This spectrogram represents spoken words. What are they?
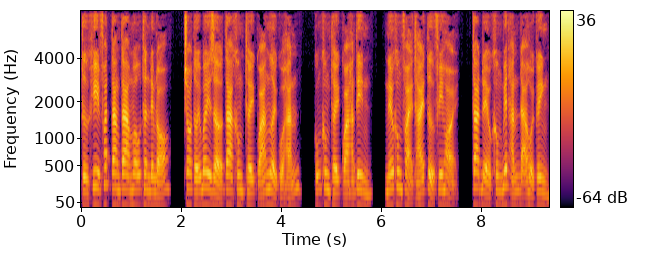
từ khi phát tang ta mẫu thân đêm đó, cho tới bây giờ ta không thấy quá người của hắn, cũng không thấy quá hắn tin, nếu không phải thái tử phi hỏi, ta đều không biết hắn đã hồi kinh.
